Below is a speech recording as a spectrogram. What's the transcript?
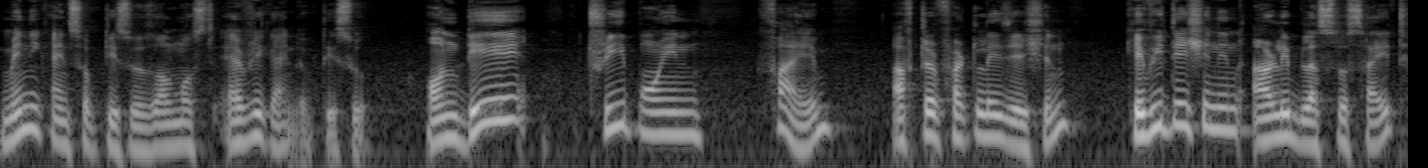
many kinds of tissues, almost every kind of tissue. On day 3.5 after fertilization, cavitation in early blastocyte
